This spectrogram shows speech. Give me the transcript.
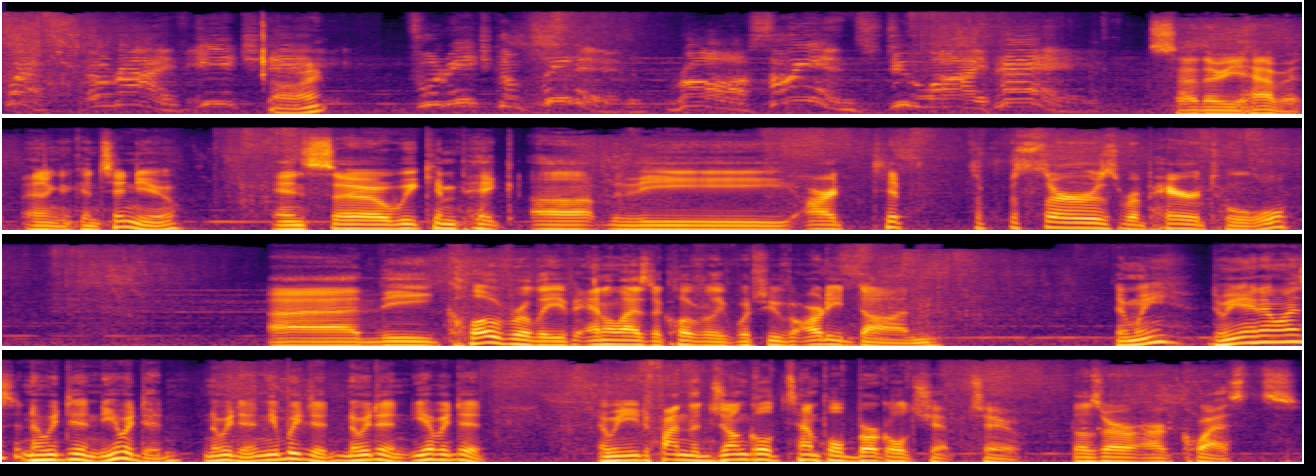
quests arrive each day. All right. Science do I pay. So there you have it. And I'm gonna continue. And so we can pick up the artificer's repair tool. Uh, the cloverleaf, analyze the cloverleaf, which we've already done. Didn't we? Did we analyze it? No, we didn't. Yeah, we did. No, we didn't. Yeah, we did. No, we didn't. Yeah, we did. And we need to find the jungle temple burgle chip too. Those are our quests.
